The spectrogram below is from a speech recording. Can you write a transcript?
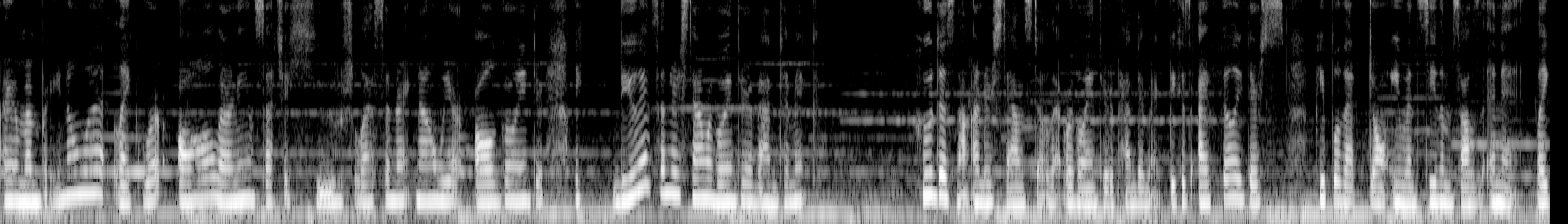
I remember, you know what? Like, we're all learning such a huge lesson right now. We are all going through, like, do you guys understand we're going through a pandemic? Who does not understand still that we're going through a pandemic? Because I feel like there's people that don't even see themselves in it. Like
